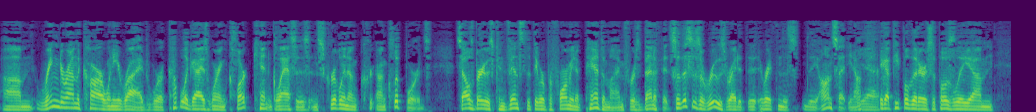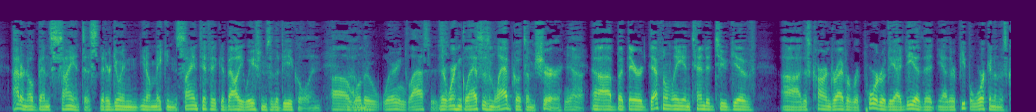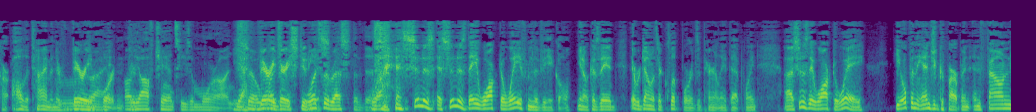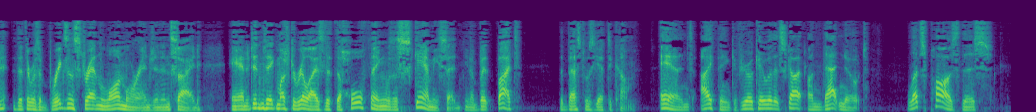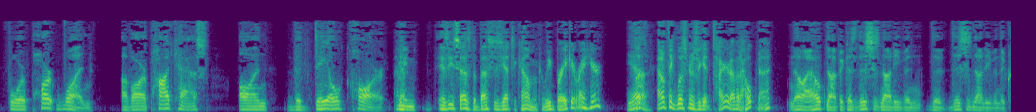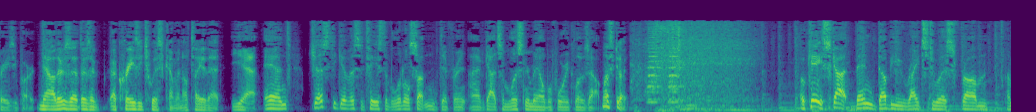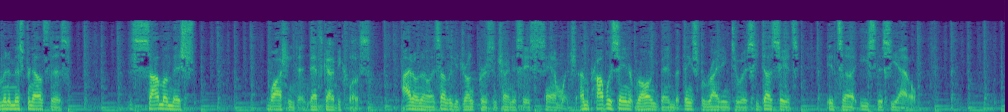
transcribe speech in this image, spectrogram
Um, ringed around the car when he arrived were a couple of guys wearing Clark Kent glasses and scribbling on, on clipboards. Salisbury was convinced that they were performing a pantomime for his benefit. So this is a ruse right at the, right from the, the onset, you know? Yeah. You got people that are supposedly, um, I don't know, been scientists that are doing, you know, making scientific evaluations of the vehicle and, Uh, well, they're wearing glasses. they're wearing glasses and lab coats, I'm sure. Yeah. Uh, but they're definitely intended to give, uh, this car and driver reporter the idea that, yeah, there are people working on this car all the time and they're very Right. important. On They're- the off chance he's a moron. Yeah, So very, very studious. What's the rest of this? Well, as soon as as soon as they walked away from the vehicle, you know, because they had they were done with their clipboards apparently at that point. Uh, as soon as they walked away, he opened the engine compartment and found that there was a Briggs and Stratton lawnmower engine inside. And it didn't take much to realize that the whole thing was a scam. He said, you know, but but the best was yet to come. And I think if you're okay with it, Scott, on that note, let's pause this for part one of our podcast on the Dale car. I mean, as he says, the best is yet to come. Can we break it right here? Yeah. Let- I don't think listeners are getting tired of it. I hope not. No, I hope not because this is not even the, this is not even the crazy part. Now there's a there's a, a crazy twist coming. I'll tell you that. Yeah. And just to give us a taste of a little something different, I've got some listener mail before we close out. Let's do it. Okay, Scott, Ben W. writes to us from, I'm going to mispronounce this, Sammamish, Washington. That's got to be close. I don't know. It sounds like a drunk person trying to say sandwich. I'm probably saying it wrong, Ben, but thanks for writing to us. He does say it's it's uh, east of Seattle.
